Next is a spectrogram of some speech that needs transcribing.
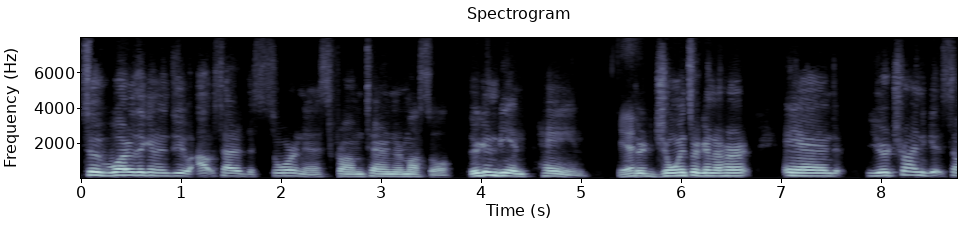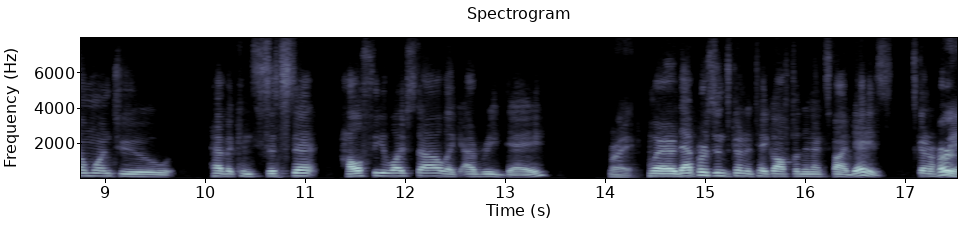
So what are they going to do outside of the soreness from tearing their muscle? They're going to be in pain. Yeah. Their joints are going to hurt. And you're trying to get someone to have a consistent, healthy lifestyle like every day. Right. Where that person's going to take off for the next five days. It's going to oh, hurt. Oh,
